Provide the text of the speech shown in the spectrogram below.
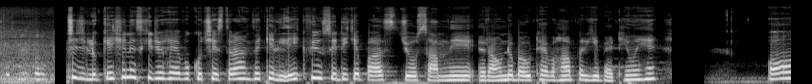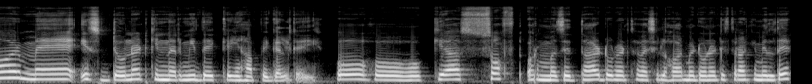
अच्छा लोकेशन इसकी जो है वो कुछ इस तरह से कि लेक व्यू सिटी के पास जो सामने राउंड अबाउट है, वहाँ पर ये बैठे हुए हैं। और मैं इस डोनट की नरमी देख के यहाँ पे गल गई। ओहो, क्या सॉफ्ट और मज़ेदार डोनट था। वैसे लाहौर में डोनट इस तरह के मिलते हैं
